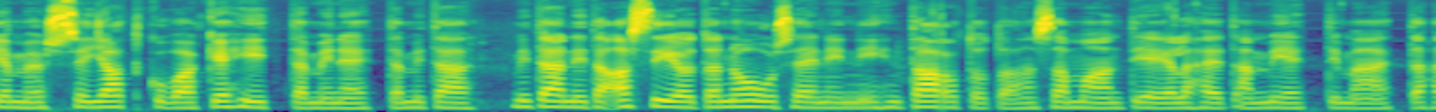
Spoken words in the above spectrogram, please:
Ja myös se jatkuva kehittäminen, että mitä, mitä niitä asioita nousee, niin niihin tartutaan samaan tien ja lähdetään miettimään, että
